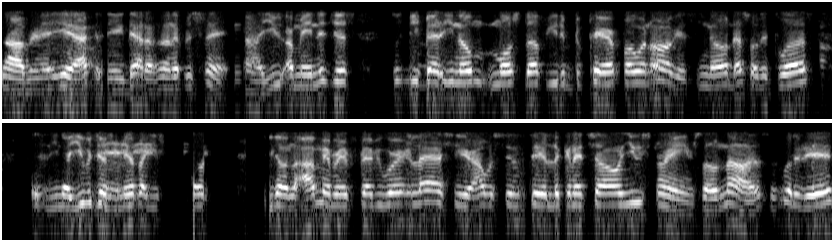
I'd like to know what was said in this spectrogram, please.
Oh man, yeah, I can dig that a hundred percent. Uh, you, I mean, it just just be better, you know, more stuff for you to prepare for in August. You know, that's what it was. You know, you were just yeah. like you. You know, I remember in February last year, I was sitting there looking at y'all on UStream. So no, this is what it is.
